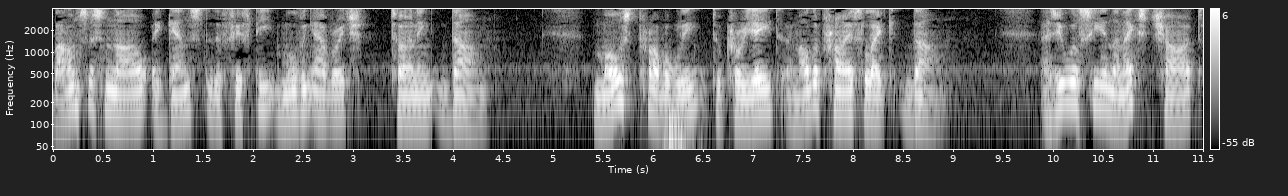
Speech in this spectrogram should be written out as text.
bounces now against the 50 moving average turning down. Most probably to create another price leg down. As you will see in the next chart,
